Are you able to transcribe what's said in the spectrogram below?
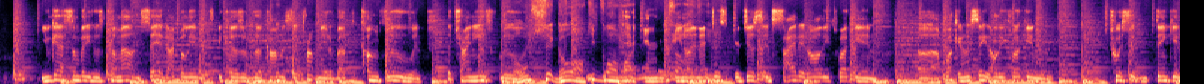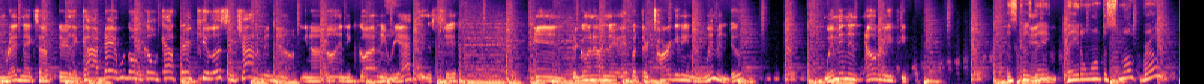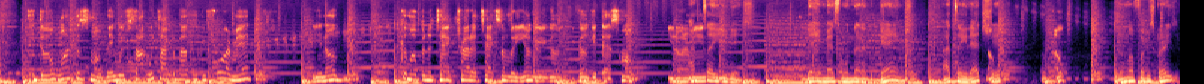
You got somebody who's come out and said, I believe it's because of the comments that Trump made about the Kung flu and the Chinese flu. Oh shit, go on, keep going, Mark. and you know, and it just it just incited all these fucking uh fucking let's say all these fucking twisted thinking rednecks out there that God damn, we're gonna go out there and kill us and Chinamen now, you know, and they go out and they react to this shit. And they're going out and they but they're targeting women, dude. Women and elderly people. It's because they they don't want the smoke, bro. They don't want the smoke. They we've talked we talked about this before, man. You know, come up and attack, try to attack somebody younger, you're gonna you're gonna get that smoke. You know what I mean? I'll mean? tell you this: they ain't messing with none of the gangs. I tell you that Nope. shit. Nope. Them motherfuckers crazy.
